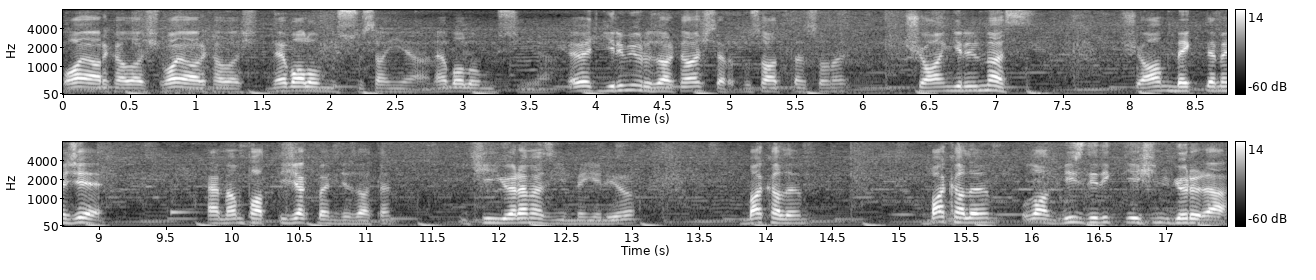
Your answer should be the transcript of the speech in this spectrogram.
Vay arkadaş, vay arkadaş. Ne balonmuşsun sen ya, ne balonmuşsun ya. Evet girmiyoruz arkadaşlar bu saatten sonra. Şu an girilmez. Şu an beklemece. Hemen patlayacak bence zaten. İkiyi göremez gibi geliyor. Bakalım. Bakalım. Ulan biz dedik diye şimdi görür ha.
